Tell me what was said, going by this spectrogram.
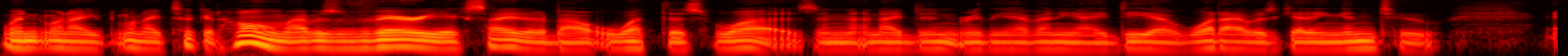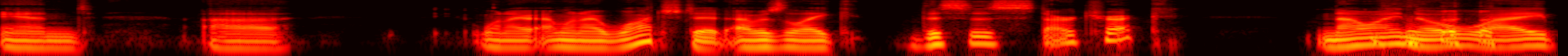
when when I when I took it home, I was very excited about what this was, and and I didn't really have any idea what I was getting into, and uh, when I when I watched it, I was like, "This is Star Trek." Now I know why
